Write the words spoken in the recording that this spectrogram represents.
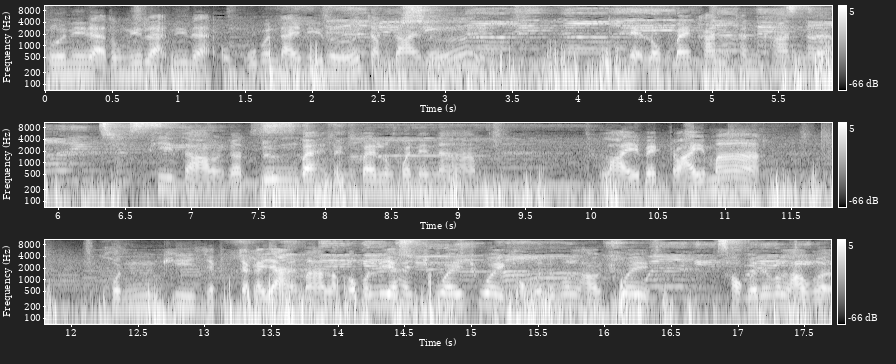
เออนี่แหละตรงนี้แหละนี่แหละโอ้โหบันไดนี้เลยจำได้เลย เนี่ยลงไปขั้นขั้นขั้นนะพี่สาวมันก็ดึงไปดึงไปลงไปในน้ำไหลไปไกลมาก คนขี่จักรยานมาเราก็มาเรียกให้ช่วยช่วยเขาก็นึกว่าเราช่วย เขาก็นึกว่าเรากับ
